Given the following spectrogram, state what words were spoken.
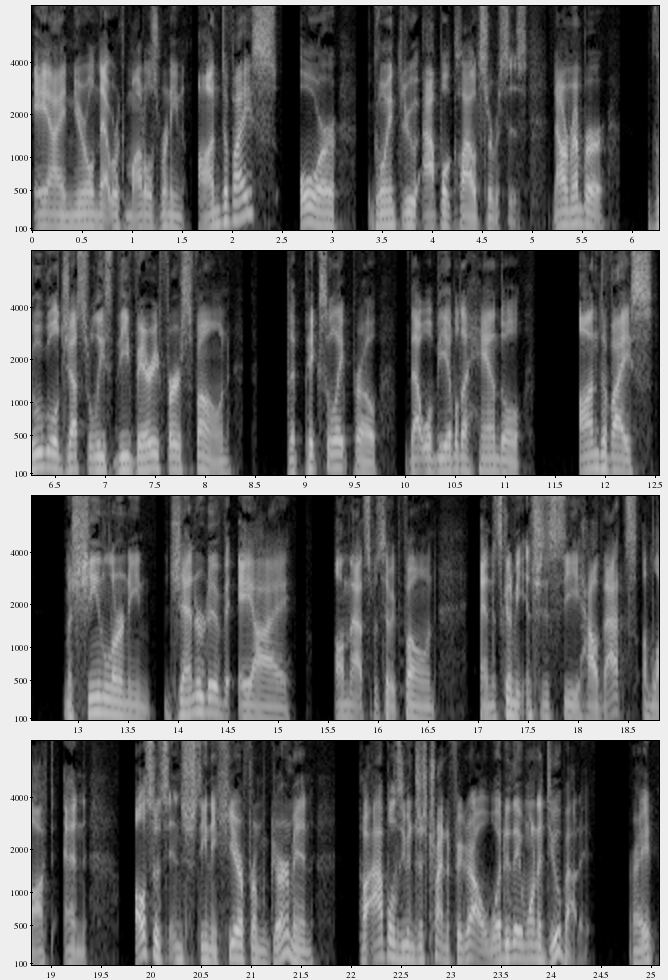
AI neural network models running on device or going through Apple Cloud services. Now, remember, Google just released the very first phone, the Pixel 8 Pro, that will be able to handle on device machine learning, generative AI on that specific phone. And it's going to be interesting to see how that's unlocked. And also, it's interesting to hear from Gurman how Apple's even just trying to figure out what do they want to do about it, right?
